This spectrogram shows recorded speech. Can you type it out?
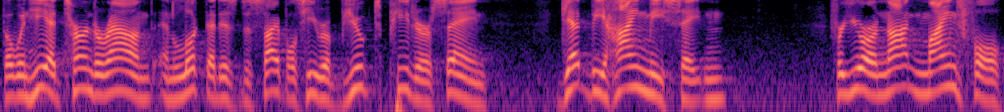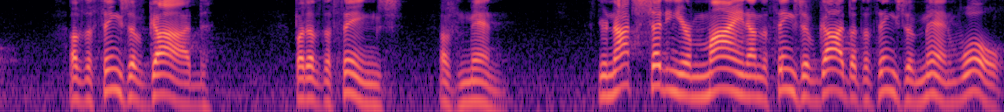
But when he had turned around and looked at his disciples, he rebuked Peter, saying, Get behind me, Satan for you are not mindful of the things of God, but of the things of men. You're not setting your mind on the things of God, but the things of men. Whoa.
